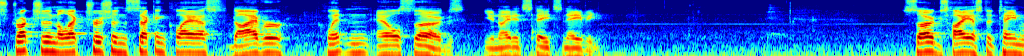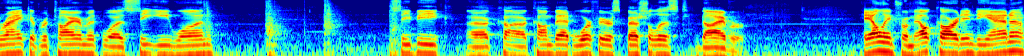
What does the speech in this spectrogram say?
Construction electrician second class diver Clinton L. Suggs, United States Navy. Suggs' highest attained rank at retirement was CE1, CB uh, Co- Combat Warfare Specialist Diver. Hailing from Elkhart, Indiana,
